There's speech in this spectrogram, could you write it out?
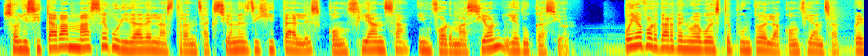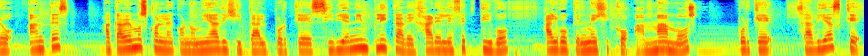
Solicitaba más seguridad en las transacciones digitales, confianza, información y educación. Voy a abordar de nuevo este punto de la confianza, pero antes acabemos con la economía digital porque si bien implica dejar el efectivo, algo que en México amamos, porque ¿sabías que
